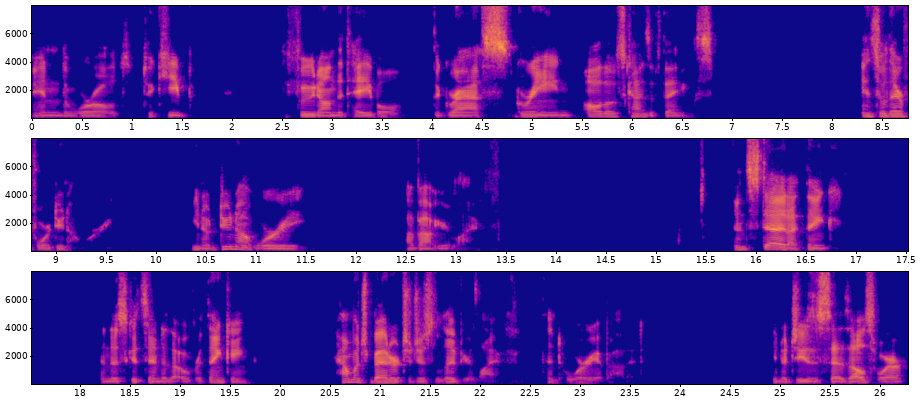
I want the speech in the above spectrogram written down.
in the world to keep the food on the table, the grass green, all those kinds of things. And so therefore do not you know, do not worry about your life. Instead, I think, and this gets into the overthinking, how much better to just live your life than to worry about it. You know, Jesus says elsewhere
